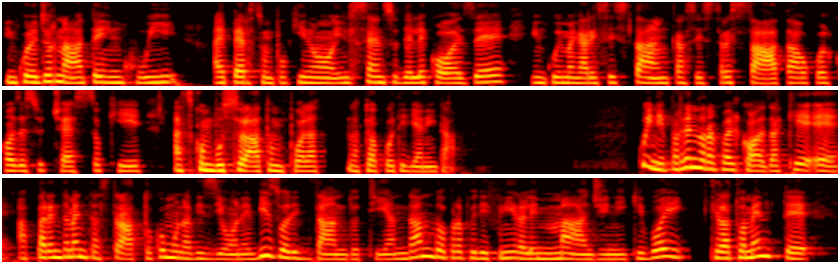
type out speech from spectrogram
in quelle giornate in cui hai perso un pochino il senso delle cose, in cui magari sei stanca, sei stressata o qualcosa è successo che ha scombussolato un po' la, la tua quotidianità. Quindi partendo da qualcosa che è apparentemente astratto come una visione, visualizzandoti, andando proprio a definire le immagini che vuoi che la tua mente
